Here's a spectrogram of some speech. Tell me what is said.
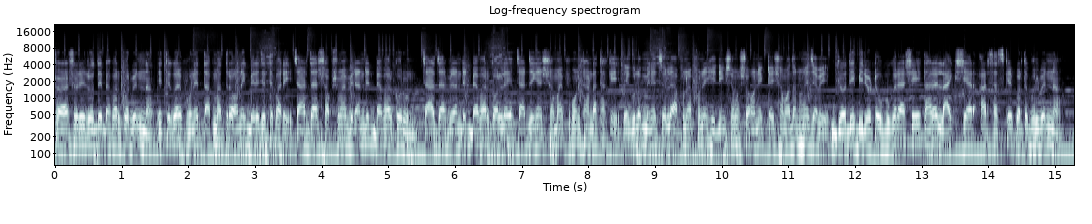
সরাসরি রোদে ব্যবহার করবেন না। এতে করে ফোনের তাপমাত্রা অনেক বেড়ে যেতে পারে। চার্জার সবসময় ব্র্যান্ডেড ব্যবহার করুন। চার্জার ব্র্যান্ডেড ব্যবহার করলে চার্জিং এর সময় ফোন ঠান্ডা থাকে। এগুলো মেনে চলে আপনার ফোনে হিডিং সমস্যা অনেকটাই সমাধান হয়ে যাবে। যদি ভিডিওটা উপকারে আসে, তাহলে লাইক শেয়ার আর সাবস্ক্রাইব করতে ভুলবেন না।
